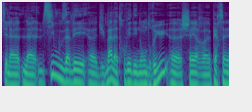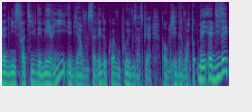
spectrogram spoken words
c'est la, si vous avez euh, du mal à trouver des noms de rues, euh, chers euh, administratifs des mairies, eh bien vous savez de quoi vous pouvez vous inspirer. Pas obligé d'avoir. Mais elle disait,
